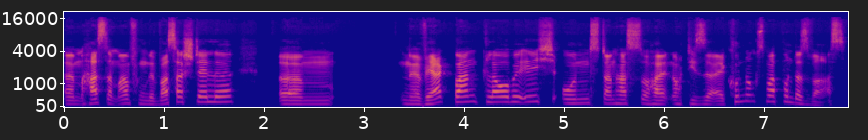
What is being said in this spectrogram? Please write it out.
ähm, hast am Anfang eine Wasserstelle, ähm, eine Werkbank, glaube ich, und dann hast du halt noch diese Erkundungsmappe und das war's.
